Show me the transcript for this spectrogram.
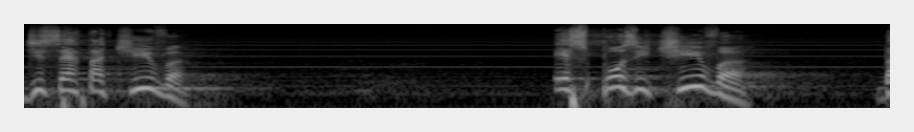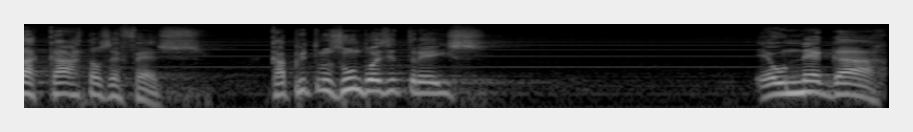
dissertativa, expositiva da carta aos Efésios. Capítulos 1, 2 e 3 é o negar,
